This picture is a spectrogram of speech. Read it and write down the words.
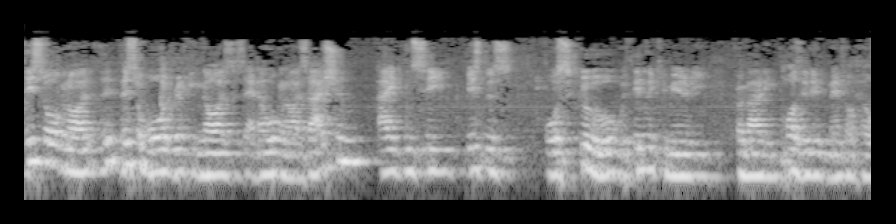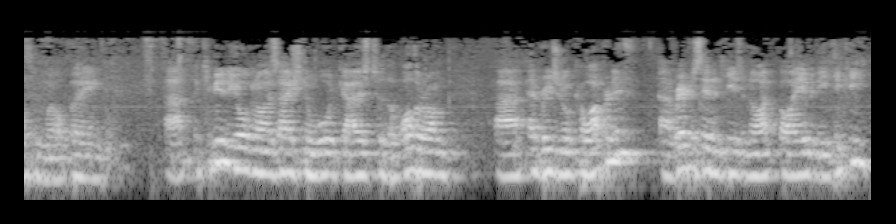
this, this award recognises an organisation, agency, business or school within the community promoting positive mental health and wellbeing. Uh, the Community Organisation Award goes to the Wathaurong uh, Aboriginal Cooperative, uh, represented here tonight by Ebony Hickey.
